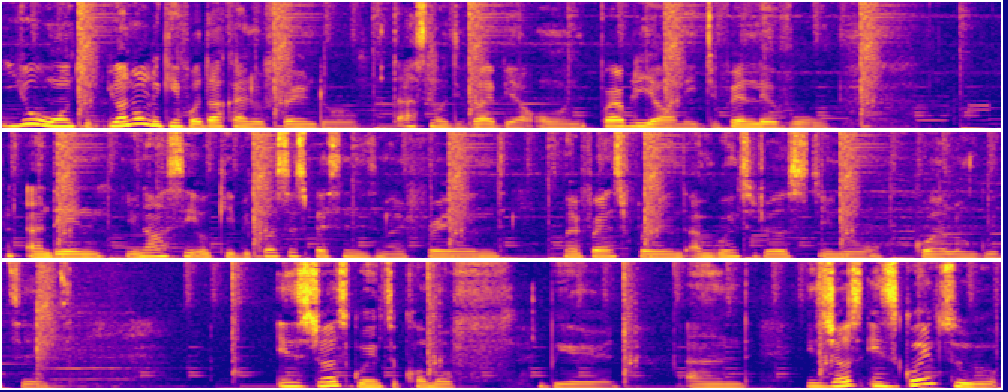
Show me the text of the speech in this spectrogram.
you want to you're not looking for that kind of friend though. That's not the vibe you're on. Probably you're on a different level. And then you now say okay because this person is my friend my friend's friend i'm going to just you know go along with it. It's just going to come off weird and it's just it's going to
